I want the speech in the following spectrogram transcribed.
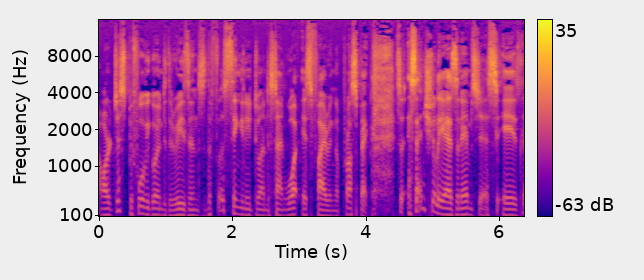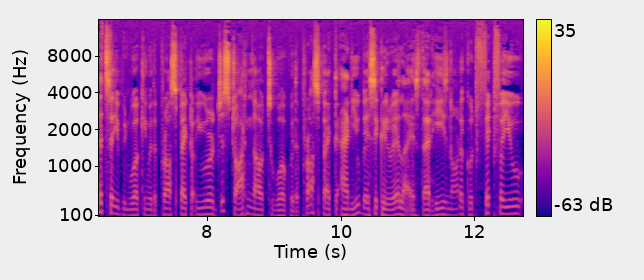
or just before we go into the reasons, the first thing you need to understand what is firing a prospect. So, essentially, as the name suggests, is let's say you've been working with a prospect, or you were just starting out to work with a prospect, and you basically realize that he's not a good fit for you,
